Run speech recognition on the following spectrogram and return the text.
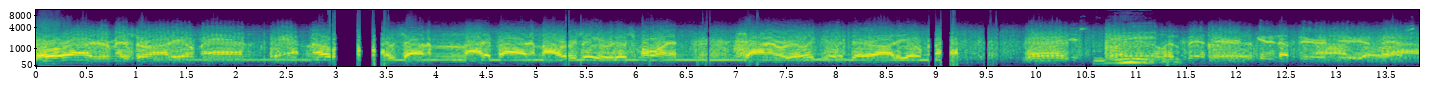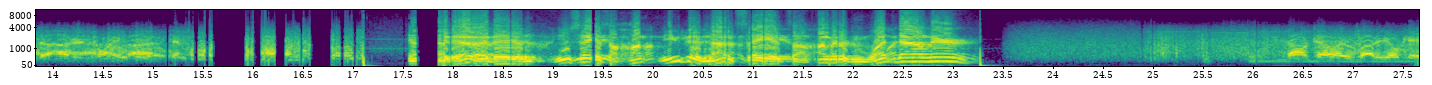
All Roger, Mr. Audio Man. Can't know. I was sounding mighty fine in my receiver this morning. Sounding really good there, Audio Man. Yeah, just a little bit there. Let's get it up there to past 125, 10 I did, I did. You say it's a hun, you did not say it's a hundred and what down there? Don't tell everybody, okay?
